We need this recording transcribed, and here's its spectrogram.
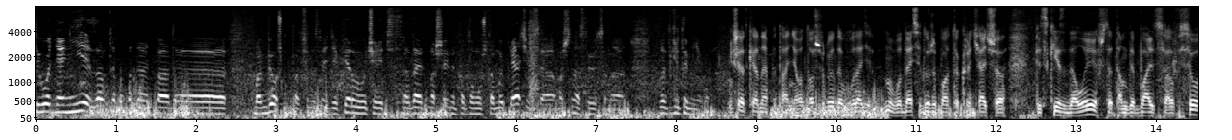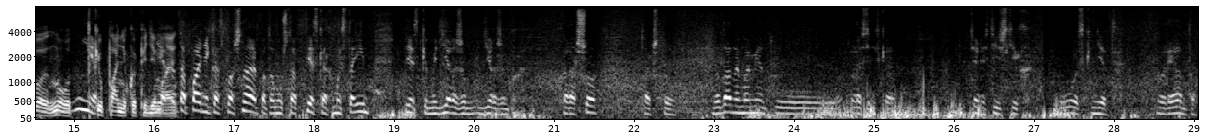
Сегодня они есть, завтра попадают под э, бомбежку, под все на свете. В первую очередь страдают машины, потому что мы прячемся, а машины остаются на, над открытым небом. І ще таке одне питання. Ото, що люди в Одесі, ну, в Одесі дуже багато кричать, що підскіз дали, що там Дебальцево, все, ну, от Ні. таку паніку підіймають. Нет, это паника сплошная, потому что в Песках мы стоим, Пески мы держим, держим хорошо. Так что на данный момент у российско-террористических войск нет вариантов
